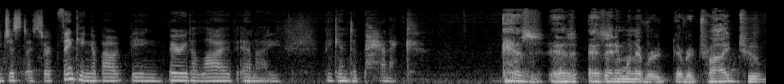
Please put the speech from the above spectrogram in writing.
I just, I start thinking about being buried alive and I begin to panic. Has, has, has anyone ever, ever tried to,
